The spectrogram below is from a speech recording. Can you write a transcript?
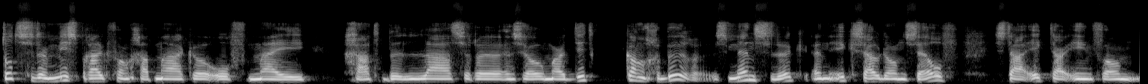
tot ze er misbruik van gaat maken of mij gaat belazeren en zo. Maar dit kan gebeuren. Het is menselijk. En ik zou dan zelf, sta ik daarin van,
